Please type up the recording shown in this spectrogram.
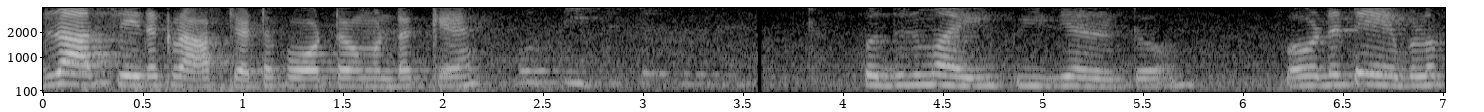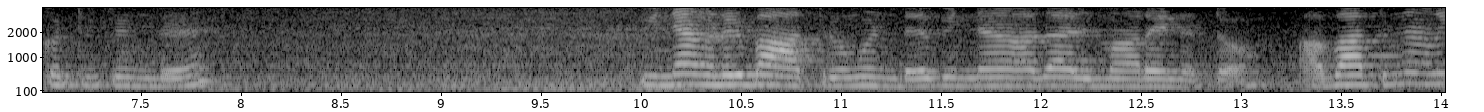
ഇത് ആദ്യം ചെയ്ത ക്രാഫ്റ്റ് കേട്ടോ ഫോട്ടോ കൊണ്ടൊക്കെ. അപ്പോൾ ഇതൊരു മയിൽപ്പീലിയാണ് കേട്ടോ. അപ്പോൾ അവിടെ ടേബിളൊക്കെ ഇട്ടിട്ടുണ്ട്. പിന്നെ അങ്ങനെ ഒരു ബാത്റൂം ഉണ്ട്. പിന്നെ അത് അൽമാറയാണ് കേട്ടോ. ആ ബാത്റൂം ഞങ്ങൾ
